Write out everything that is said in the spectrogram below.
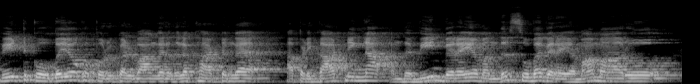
வீட்டுக்கு உபயோகப் பொருட்கள் வாங்குறதுல காட்டுங்க. அப்படி காட்டினீங்கன்னா அந்த வீண் விரயம் வந்து சுப விரயமாக மாறும்.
